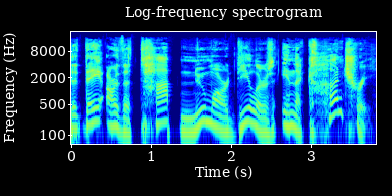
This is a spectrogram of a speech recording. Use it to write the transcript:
that they are the top Newmar dealers in the country.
